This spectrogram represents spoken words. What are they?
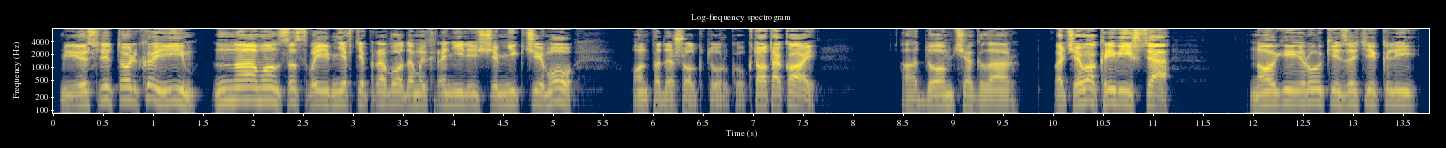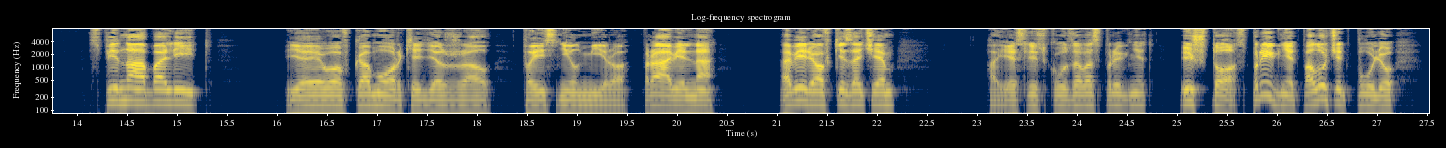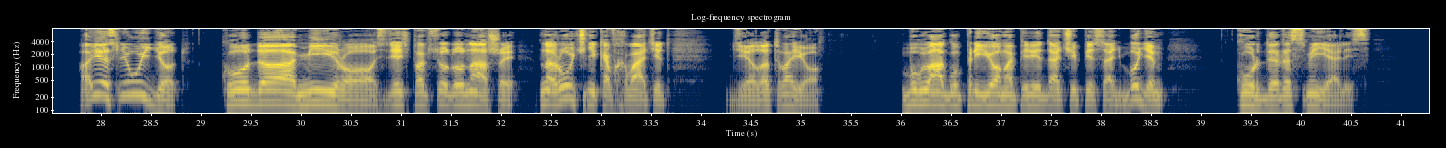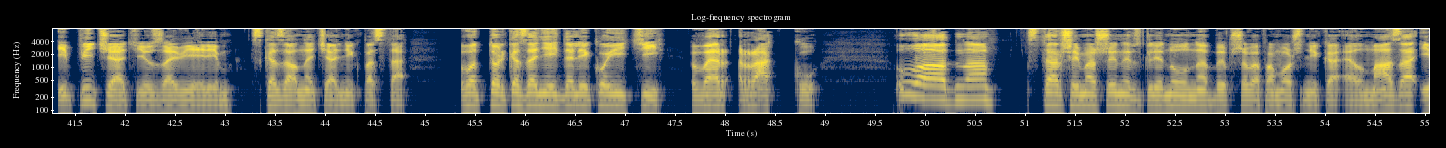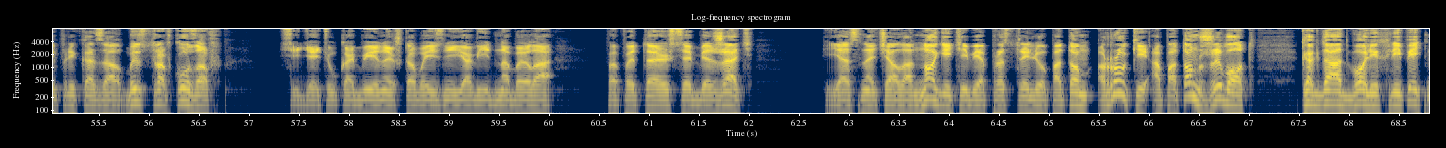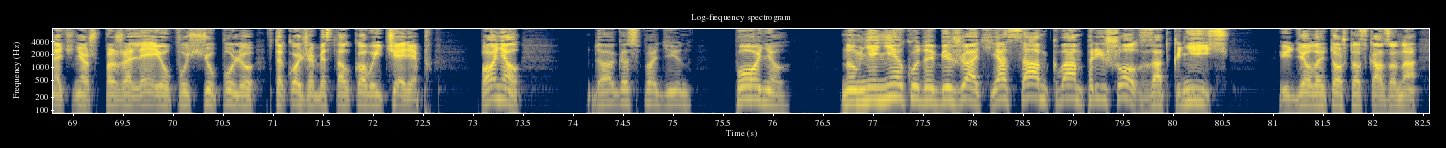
Если только им, нам он со своим нефтепроводом и хранилищем ни к чему. Он подошел к турку. Кто такой? А дом Чаглар. А чего кривишься? Ноги и руки затекли, спина болит. «Я его в коморке держал», — пояснил Миро. «Правильно. А веревки зачем?» «А если с кузова спрыгнет?» «И что, спрыгнет, получит пулю. А если уйдет?» «Куда, Миро? Здесь повсюду наши. Наручников хватит. Дело твое. Бумагу приема передачи писать будем?» Курды рассмеялись. «И печатью заверим», — сказал начальник поста. Вот только за ней далеко идти, в Эр-Ракку. Ладно. Старший машины взглянул на бывшего помощника Элмаза и приказал. «Быстро в кузов! Сидеть у кабины, чтобы из нее видно было. Попытаешься бежать, я сначала ноги тебе прострелю, потом руки, а потом живот. Когда от боли хрипеть начнешь, пожалею, пущу пулю в такой же бестолковый череп. Понял?» «Да, господин, понял. Но мне некуда бежать, я сам к вам пришел. Заткнись и делай то, что сказано».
